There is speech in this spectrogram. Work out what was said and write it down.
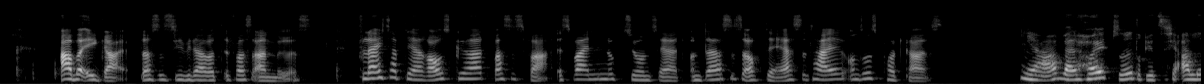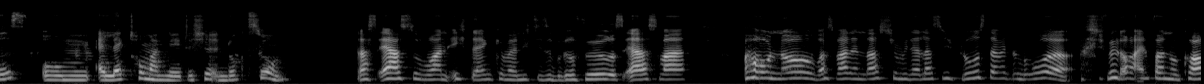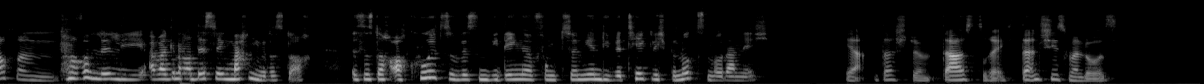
Aber egal, das ist hier wieder etwas anderes. Vielleicht habt ihr herausgehört, was es war. Es war ein Induktionsherd und das ist auch der erste Teil unseres Podcasts. Ja, weil heute dreht sich alles um elektromagnetische Induktion. Das erste, woran ich denke, wenn ich diese Begriffe höre, ist erstmal, oh no, was war denn das schon wieder? Lass mich bloß damit in Ruhe. Ich will doch einfach nur kochen. Oh, Lilly, aber genau deswegen machen wir das doch. Es ist doch auch cool zu wissen, wie Dinge funktionieren, die wir täglich benutzen oder nicht. Ja, das stimmt. Da hast du recht. Dann schieß mal los.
